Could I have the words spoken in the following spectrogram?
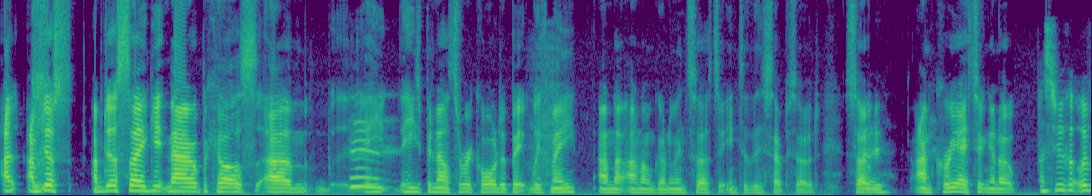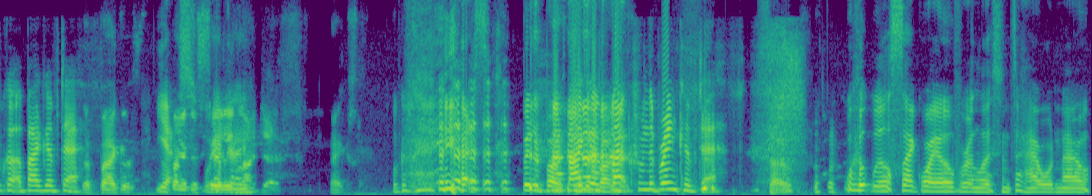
I, I'm just I'm just saying it now because um, he he's been able to record a bit with me, and and I'm going to insert it into this episode. So Okay. I'm creating an op- So we've got we've got a bag of death. A bag of Yes, the bag of feeling okay. like death. Excellent. yes, bit of both. Bag bit of of back from the brink of death. So we'll we'll segue over and listen to Howard now.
